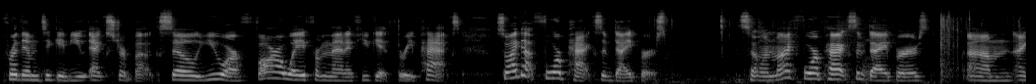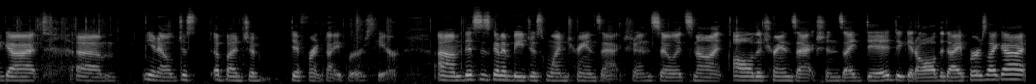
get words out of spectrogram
for them to give you extra bucks. So you are far away from that if you get three packs. So I got four packs of diapers. So in my four packs of diapers, um, I got, um, you know, just a bunch of different diapers here. Um, this is going to be just one transaction, so it's not all the transactions I did to get all the diapers I got,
